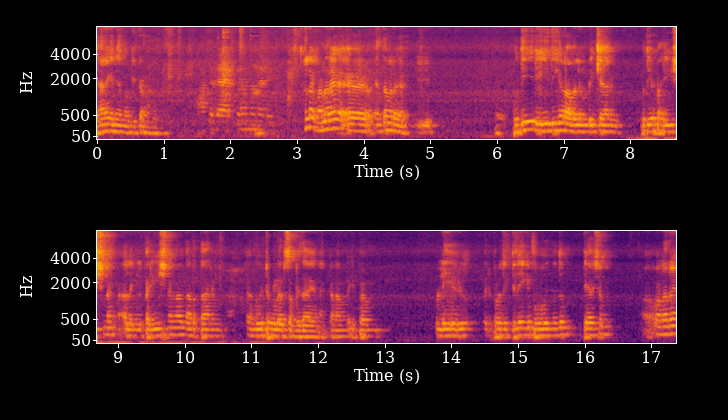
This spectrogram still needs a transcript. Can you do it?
ഞാൻ എങ്ങനെയാണ് നോക്കിക്കാണുന്നത് അല്ല വളരെ എന്താ പറയുക ഈ പുതിയ രീതികൾ അവലംബിക്കാനും പുതിയ പരീക്ഷണം അല്ലെങ്കിൽ പരീക്ഷണങ്ങൾ നടത്താനും കങ്കൂറ്റുള്ള ഒരു സംവിധായകനാണ്. കാരണം ഇപ്പം പുള്ളി ഒരു ഒരു പ്രൊജക്റ്റിലേക്ക് പോകുന്നതും അത്യാവശ്യം വളരെ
